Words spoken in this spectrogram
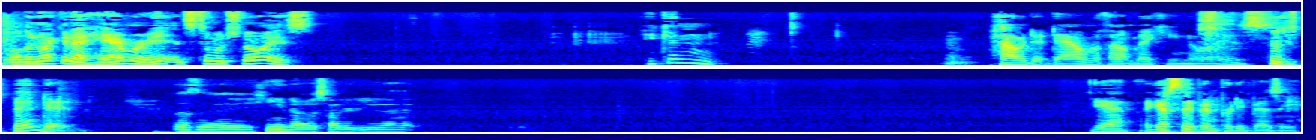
Well, they're not gonna hammer it. It's too much noise. You can pound it down without making noise. Just bend it. A- he knows how to do that. Yeah, I guess they've been pretty busy.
